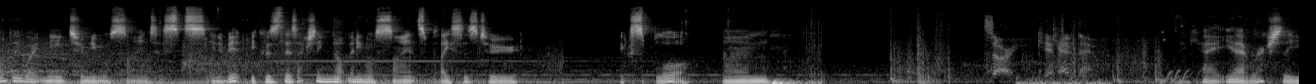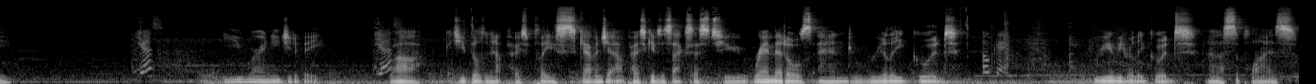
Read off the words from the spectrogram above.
Probably won't need too many more scientists in a bit because there's actually not many more science places to explore. Um, Sorry, can't, can do. okay, yeah, we're actually Yes? you where I need you to be. Yes? Wow. Could you build an outpost, please? Scavenger outpost gives us access to rare metals and really good, Okay. really, really good uh, supplies.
